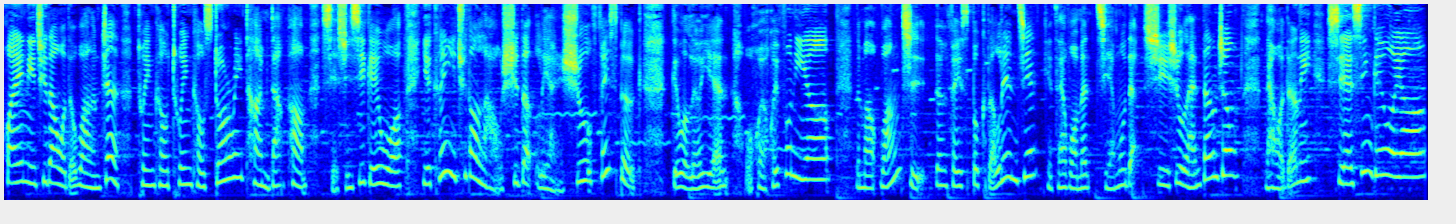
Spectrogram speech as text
欢迎你去到我的网站 twinkle twinkle storytime dot com 写讯息给我，也可以去到老师的脸书 Facebook 给我留言，我会回复你哦。那么网址跟 Facebook 的链接也在我们节目的叙述栏当中，那我等你写信给我哟。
